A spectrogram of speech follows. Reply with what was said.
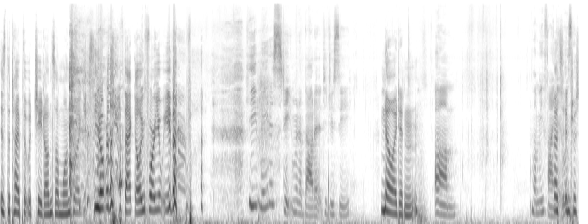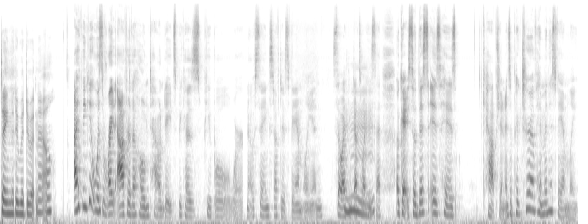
is the type that would cheat on someone, so I guess you don't really have that going for you either. he made a statement about it. Did you see? No, I didn't. Um, let me find That's it. It was- interesting that he would do it now. I think it was right after the hometown dates because people were, you know, saying stuff to his family, and so I think that's why he said. Okay, so this is his caption. It's a picture of him and his family,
